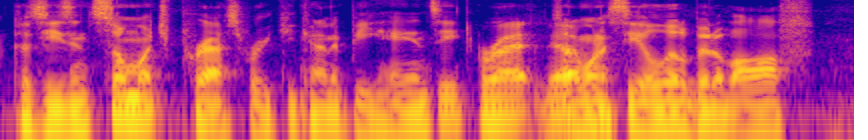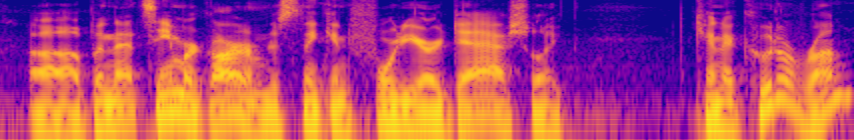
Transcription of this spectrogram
Because he's in so much press where he can kind of be handsy. Right, So. I want to see a little bit of off. Uh, but in that same regard, I'm just thinking 40 yard dash. Like, can Okudah run?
